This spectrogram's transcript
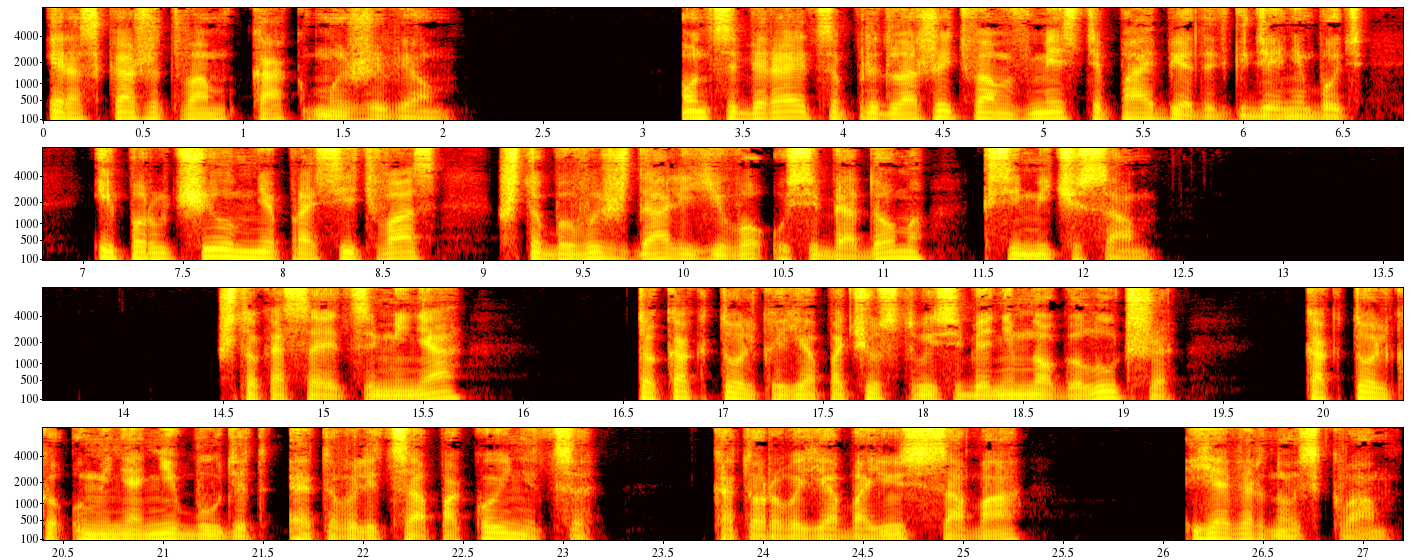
и расскажет вам, как мы живем. Он собирается предложить вам вместе пообедать где-нибудь и поручил мне просить вас, чтобы вы ждали его у себя дома к семи часам. Что касается меня, то как только я почувствую себя немного лучше, как только у меня не будет этого лица покойницы, которого я боюсь сама, я вернусь к вам.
